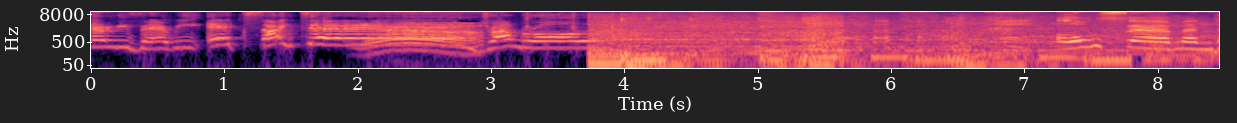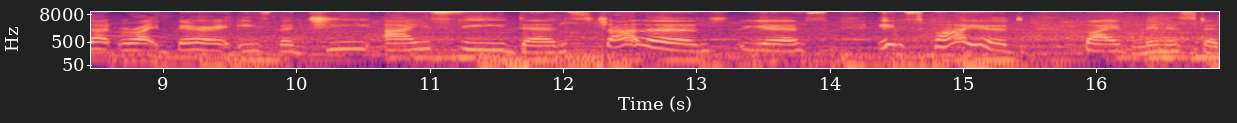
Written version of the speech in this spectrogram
very, very excited. Yeah. Drum roll. Awesome, and that right there is the GIC Dance Challenge. Yes, inspired by Minister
